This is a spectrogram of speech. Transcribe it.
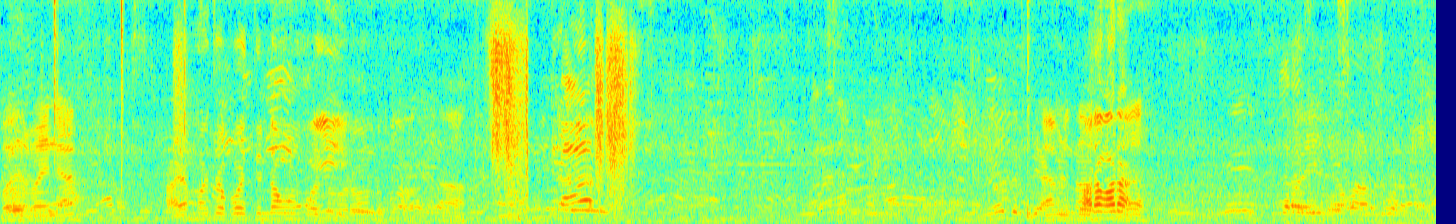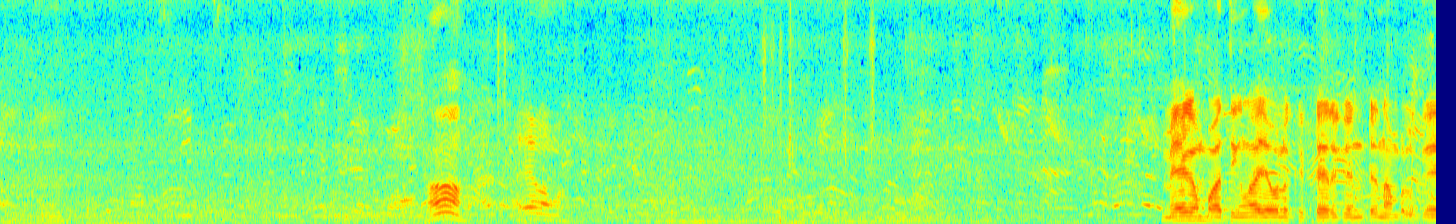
போய் வைனா ஆயம் மச்சா போய் திண்டாமல் போய் ஒரு ரவுண்டு வர, வர. ஆ ஐயா மேகம் பார்த்தீங்களா? எவ்வளோ கிட்ட இருக்குன்ட்டு நம்மளுக்கு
